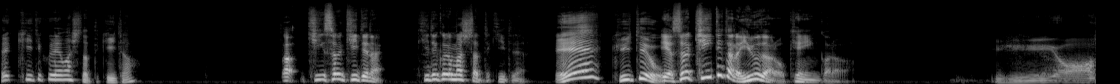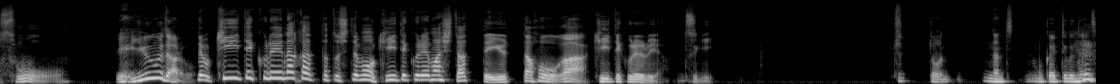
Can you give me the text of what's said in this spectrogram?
俺え聞いてくれましたって聞いた？あきそれ聞いてない。聞いてくれましたって聞いてない。え？ー、聞いてよ。いやそれ聞いてたら言うだろケインから。いやーそう？いや言うだろ。でも聞いてくれなかったとしても聞いてくれましたって言った方が聞いてくれるやん次。ちょっとなんつもう一回言ってくんない？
